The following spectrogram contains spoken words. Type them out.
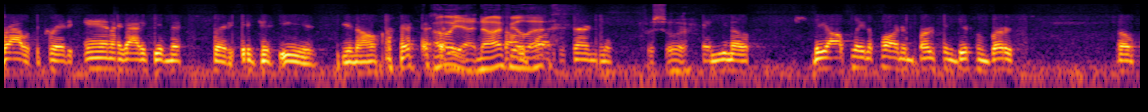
Broward the credit, and I got to give Memphis credit. It just is, you know. Oh yeah, no, I feel that. parts of journey. For sure. and you know, they all played a part in birthing different births. So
